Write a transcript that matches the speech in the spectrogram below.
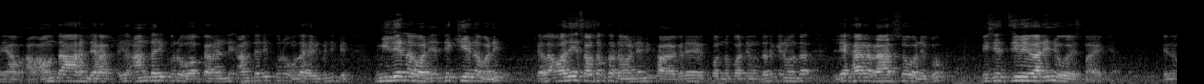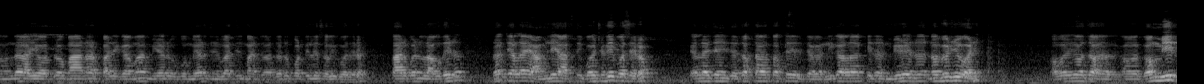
यहाँ आउँदा लेखा यो आन्तरिक कुरो भएको कारणले आन्तरिक कुरो हुँदाखेरि पनि मिलेन भने देखिएन भने त्यसलाई अझै सशक्त ढङ्गले नि खा- के अरे खोज्नुपर्ने हुन्छ र किन भन्दा लेखा र राजस्व भनेको विशेष जिम्मेवारी नै हो यसमा अहिले किन भन्दा यो महानगरपालिकामा मेयर उपमेयर निर्वाचित मान्छे जनप्रतिनिधि सबै खोजेर पार पनि लाग्दैन र त्यसलाई हामीले अस्ति बैठकै बसेर त्यसलाई चाहिँ जस्ता तस्तै निकाल किन मिलेन नभिड्यो भने अब यो गम्भीर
